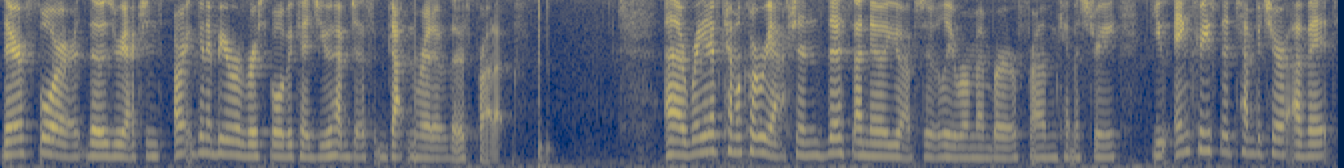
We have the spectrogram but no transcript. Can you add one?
Therefore, those reactions aren't going to be reversible because you have just gotten rid of those products. Uh, rate of chemical reactions. This I know you absolutely remember from chemistry. If you increase the temperature of it,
